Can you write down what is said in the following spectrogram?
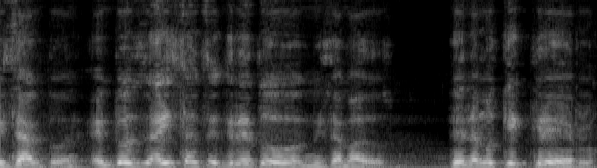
exacto. Entonces ahí está el secreto, mis amados. Tenemos que creerlo.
